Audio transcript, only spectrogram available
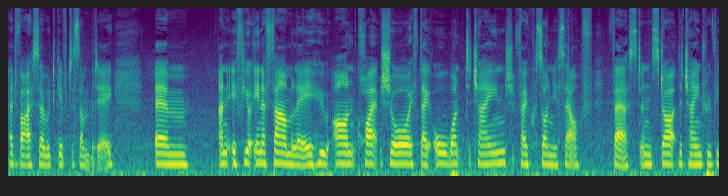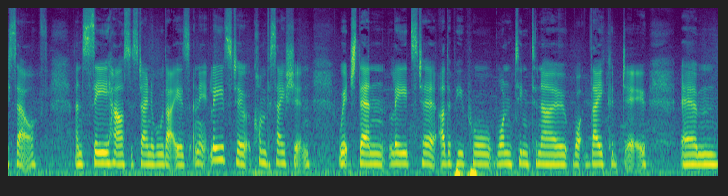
advice I would give to somebody. Um, and if you're in a family who aren't quite sure if they all want to change, focus on yourself first and start the change with yourself and see how sustainable that is. And it leads to a conversation, which then leads to other people wanting to know what they could do. Um,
